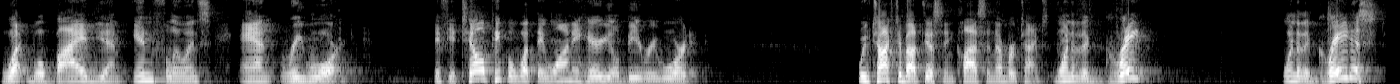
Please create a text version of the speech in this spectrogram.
what will buy them influence and reward. If you tell people what they want to hear, you'll be rewarded. We've talked about this in class a number of times. One of the great one of the greatest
